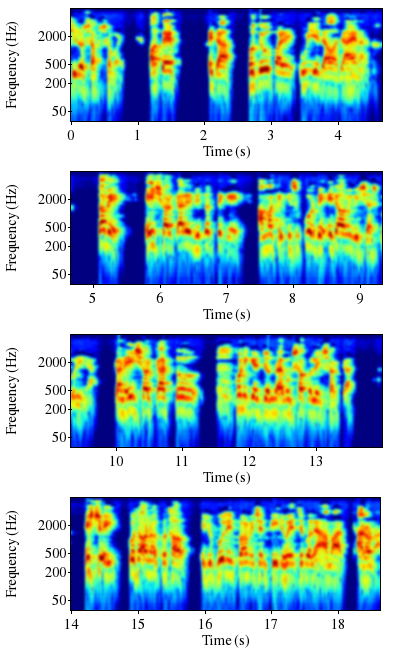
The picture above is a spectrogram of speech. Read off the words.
ছিল সব সময় অতএব এটা হতেও পারে, উড়িয়ে দেওয়া যায় না। তবে এই সরকারের ভিতর থেকে আমাকে কিছু করবে এটাও আমি বিশ্বাস করি না। কারণ এই সরকার তো ক্ষণিকের জন্য এবং সকলের সরকার। নিশ্চয়ই কোথাও না কোথাও একটু ভুল ইনফরমেশন ফিড হয়েছে বলে আমার ধারণা।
